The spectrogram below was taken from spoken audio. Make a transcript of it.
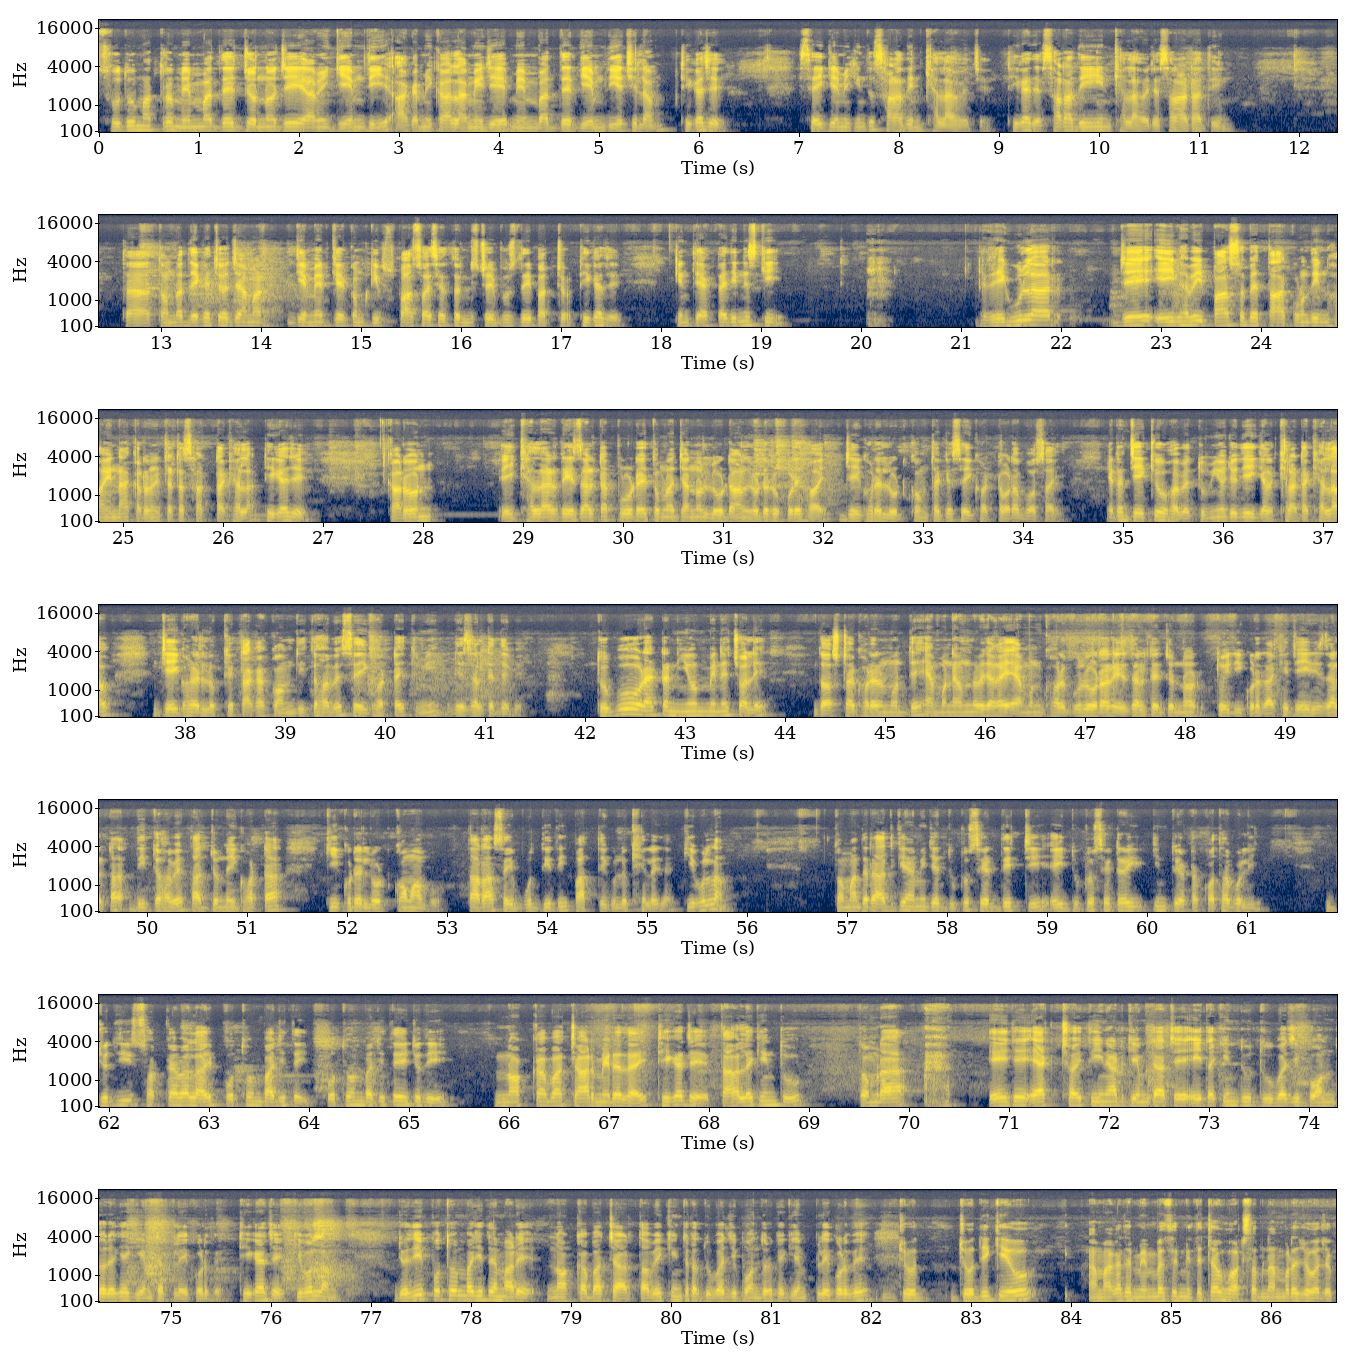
শুধুমাত্র মেম্বারদের জন্য যে আমি গেম দিই, আগামীকাল আমি যে মেম্বারদের গেম দিয়েছিলাম, ঠিক আছে? সেই গেমই কিন্তু সারাদিন খেলা হয়েছে, ঠিক আছে? সারাদিন খেলা হয়েছে, সারাটা দিন। তা তোমরা দেখেছ যে আমার গেমের কীরকম টিপস পাস হয় সেটা তো নিশ্চয়ই বুঝতেই পারছ, ঠিক আছে? কিন্তু একটা জিনিস কি? রেগুলার যে এইভাবেই পাস হবে তা কোনো দিন হয় না, কারণ এটা একটা সাতটা খেলা, ঠিক আছে? কারণ এই খেলার রেজাল্টটা পুরোটাই তোমরা জানো লোড আনলোডের উপরে হয়। যেই ঘরে লোড কম থাকে সেই ঘরটা ওরা বসায়। এটা যে কেউ হবে তুমিও যদি এই খেলাটা খেলাও, যেই ঘরের লোককে টাকা কম দিতে হবে সেই ঘরটাই তুমি রেজাল্টে দেবে। তবুও ওরা একটা নিয়ম মেনে চলে। দশটা ঘরের মধ্যে এমন এমন জায়গায় এমন ঘরগুলো ওরা রেজাল্টের জন্য তৈরি করে রাখে যে এই রেজাল্টটা দিতে হবে তার জন্য এই ঘরটা কী করে লোড কমাবো। তারা সেই বুদ্ধিতেই পাত্তিগুলো খেলে যায়। কি বললাম? তোমাদের আজকে আমি যে দুটো সেট দিচ্ছি, এই দুটো সেটেই কিন্তু একটা কথা বলি। যদি সকালবেলায় প্রথম বাজিতেই প্রথম বাজিতেই যদি নক্কা বা চার মেরে দেয়, ঠিক আছে? তাহলে কিন্তু তোমরা এই যে এক, ছয়, তিন, আট গেমটা আছে, এইটা কিন্তু দু বাজি বন্ধ রেখে গেমটা প্লে করবে, ঠিক আছে? কি বললাম? যদি প্রথম বাজিতে মারে নক্কা বা চার, তবে কিন্তু এটা দু বাজি বন্ধ রেখে গেম প্লে করবে। যদি কেউ আমার কাছে মেম্বারশিপ নিতে চাও হোয়াটসঅ্যাপ নাম্বারে যোগাযোগ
